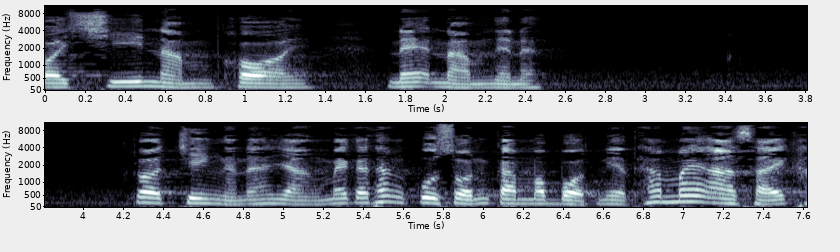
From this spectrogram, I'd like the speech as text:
อยชี้นำคอยแนะนำเนี่ยนะก็จริงอะนะอย่างแม้กระทั่งกุศลกรรมบทเนี่ยถ้าไม่อาศัยค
